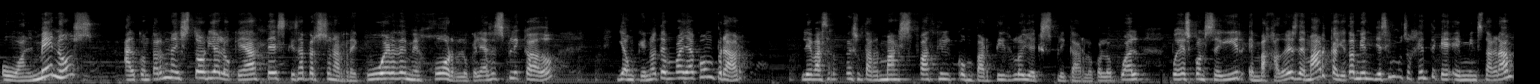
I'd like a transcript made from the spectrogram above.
o al menos al contar una historia lo que hace es que esa persona recuerde mejor lo que le has explicado y aunque no te vaya a comprar, le va a resultar más fácil compartirlo y explicarlo, con lo cual puedes conseguir embajadores de marca. Yo también, y hay mucha gente que en mi Instagram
